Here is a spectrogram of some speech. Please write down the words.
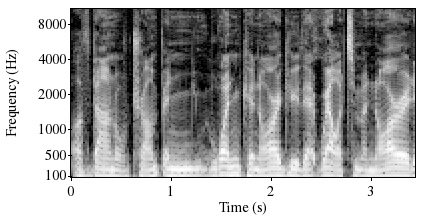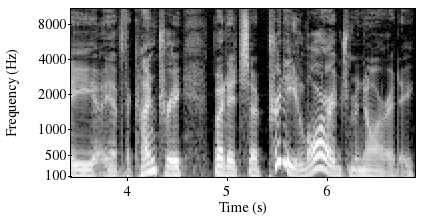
of Donald Trump. And one can argue that, well, it's a minority of the country, but it's a pretty large minority.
